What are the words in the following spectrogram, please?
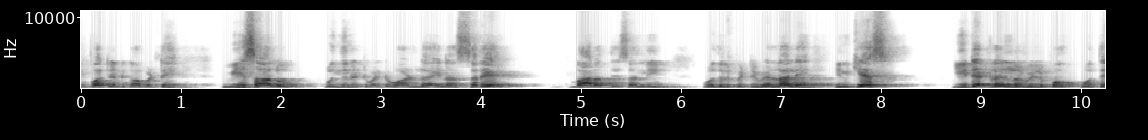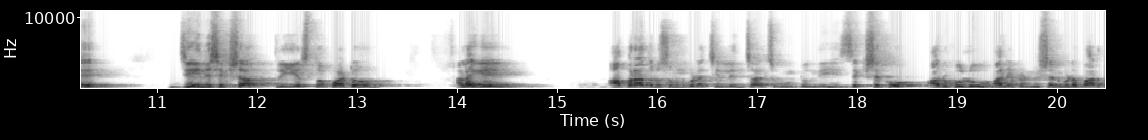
ఇంపార్టెంట్ కాబట్టి వీసాలు పొందినటువంటి వాళ్ళు అయినా సరే భారతదేశాన్ని వదిలిపెట్టి వెళ్ళాలి. ఇన్ కేస్ ఈ డెడ్ లైన్లో వెళ్ళిపోకపోతే జైలు శిక్ష త్రీ ఇయర్స్తో పాటు అలాగే అపరాధ రుసుమును కూడా చెల్లించాల్సి ఉంటుంది. శిక్షకు అర్హులు అనేటువంటి విషయాన్ని కూడా భారత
